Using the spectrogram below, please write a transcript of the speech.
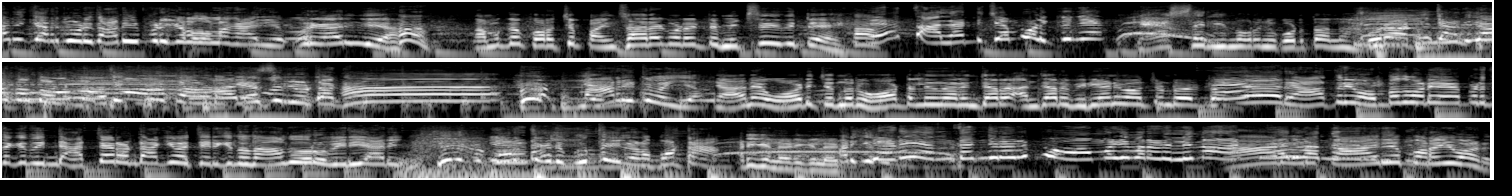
എനിക്ക് അറിഞ്ഞൂടി അടി പിടിക്കണമെന്നുള്ള കാര്യം? ഒരു കാര്യം ചെയ്യാം. നമുക്ക് കുറച്ച് പഞ്ചസാര കൂടെ ഇട്ട് മിക്സ് ചെയ്തിട്ടേ. ഏ തലടിച്ചാൻ പൊളിക്കും ഞാൻ. കേസരി എന്ന് പറഞ്ഞു കൊടുത്താലോ? ഒരു അടി അടിക്കാൻ തന്നോളൂ. ചിക്കൻ കേസരി ഉണ്ടാക്കി. മാറിയിട്ട് വയ്യ. ഞാൻ ഓടിച്ചെന്നൊരു ഹോട്ടലിൽ നിന്ന് അഞ്ചാറ് അഞ്ചാറ് ബിരിയാണി വാങ്ങിച്ചോണ്ട് വരട്ടെ. ഏ, രാത്രി ഒമ്പത് മണിയായപ്പോഴത്തേക്ക് നിന്റെ അച്ഛൻ ഉണ്ടാക്കി വെച്ചിരിക്കുന്ന നാനൂറ് ബിരിയാണി. നിനക്ക് കുറച്ചെങ്കിലും ബുദ്ധിയില്ലടാ പൊട്ട. അടിക്കല അടിക്കല എടീ, ഒരു പോകാൻ വഴി പറയണില്ലേ? ഞാനൊരു കാര്യം പറയുവാണ്.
